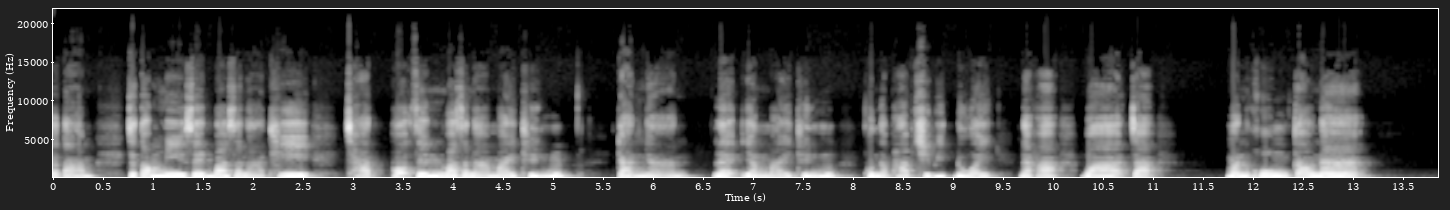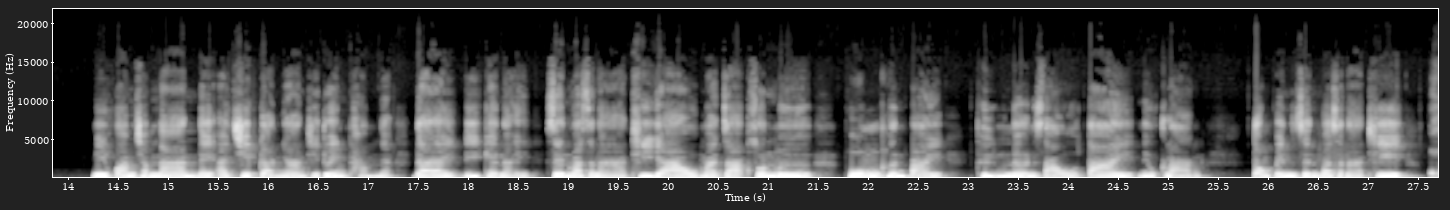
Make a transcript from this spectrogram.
ก็ตาม จะต้องมีเส้นวาสนาที่ชัด เพราะเส้นวาสนาหมายถึงการงาน และยังหมายถึงคุณภาพชีวิตด้วยนะคะ ว่าจะมั่นคงก้าวหน้า มีความชำนาญในอาชีพการงานที่ตัวเองทำเนี่ยได้ดีแค่ไหน เส้นวาสนาที่ยาวมาจากส้นมือ พุ่งขึ้นไปถึงเนินเสาใต้นิ้วกลาง ต้องเป็นเส้นวาสนาที่ค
